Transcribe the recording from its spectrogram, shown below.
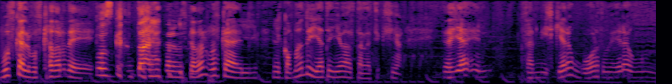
busca el buscador de... Con el buscador busca el, el comando y ya te lleva hasta la sección. Entonces ya, el, o sea, ni siquiera un Word, era un,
